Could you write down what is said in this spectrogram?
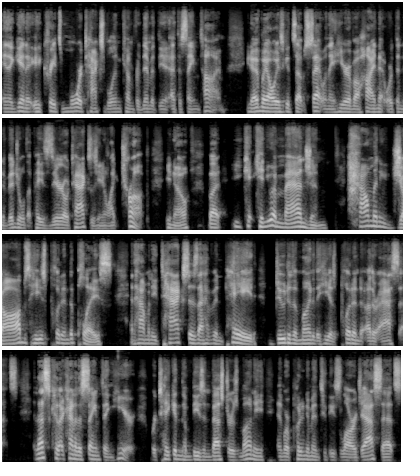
And again, it, it creates more taxable income for them at the, at the same time. You know, everybody always gets upset when they hear of a high net worth individual that pays zero taxes, you know, like Trump, you know, but you can, can you imagine how many jobs he's put into place and how many taxes that have been paid due to the money that he has put into other assets. And that's kind of the same thing here. We're taking them, these investors' money and we're putting them into these large assets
